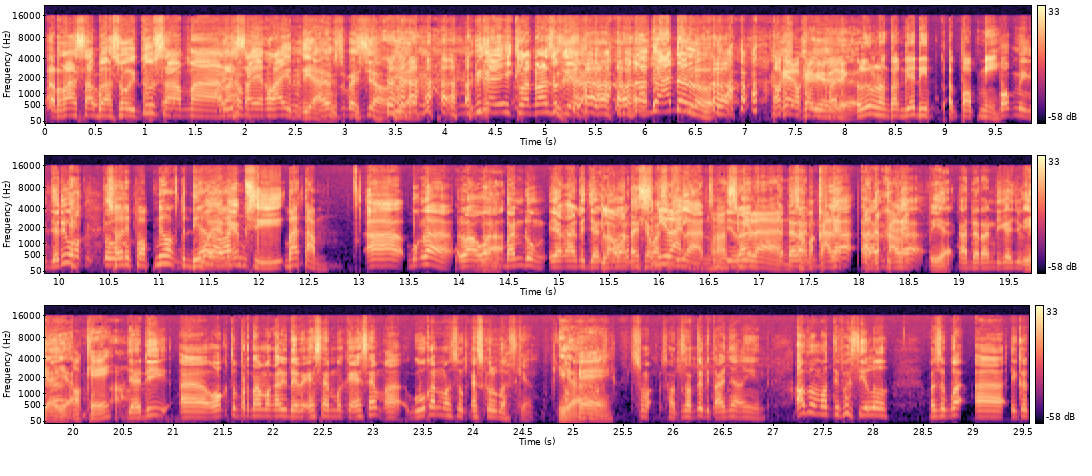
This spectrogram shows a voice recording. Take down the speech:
rasa bakso itu sama Ayam- rasa yang lain ya? Ayam spesial. Iya. Ini kayak iklan masuk ya. Padahal gak ada loh. Oke oke oke Iya, balik. iya. Lu nonton dia di eh, Popmi. Popmi. Jadi waktu Sorry Popmi waktu dia lawan MC. Batam. Uh, bukan lawan Enggak. Bandung yang ada Januar Lawan SMA Sembilan. 9. Ah, sembilan. ada Sama Randika, Kaleb, ada Randika, Kaleb, iya. Ada Randika juga. Iya, iya. Oke. Jadi uh, waktu pertama kali dari SMP ke SMA, gue kan masuk eskul basket. Iya. Oke. Semua- Satu-satu ditanyain, apa motivasi lo masuk ba- uh, ikut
